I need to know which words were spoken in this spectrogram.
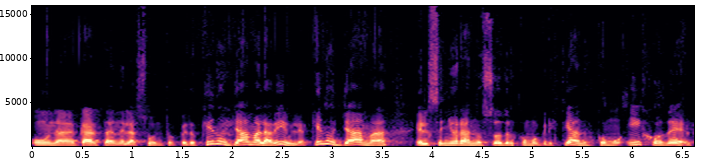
una carta en el asunto. Pero ¿qué nos llama la Biblia? ¿Qué nos llama el Señor a nosotros como cristianos, como hijos de Él?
